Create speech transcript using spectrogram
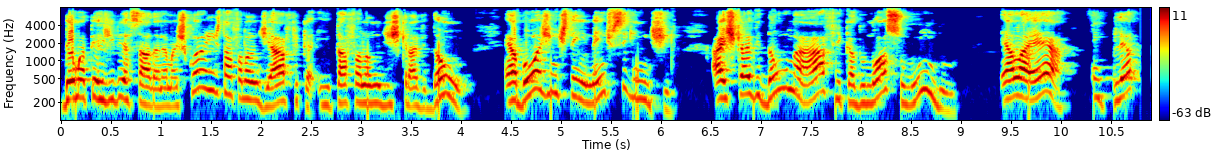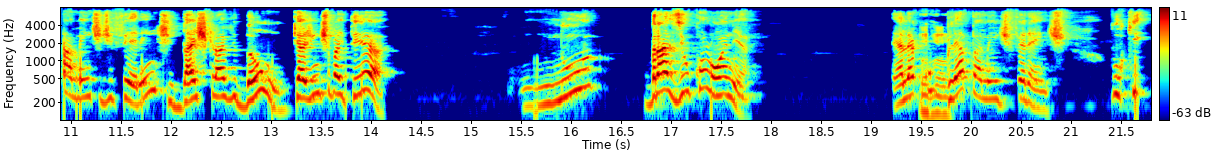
dei uma tergiversada, né? Mas quando a gente está falando de África e está falando de escravidão, é bom a gente ter em mente o seguinte: a escravidão na África do nosso mundo, ela é completamente diferente da escravidão que a gente vai ter no Brasil colônia. Ela é uhum. completamente diferente. Porque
